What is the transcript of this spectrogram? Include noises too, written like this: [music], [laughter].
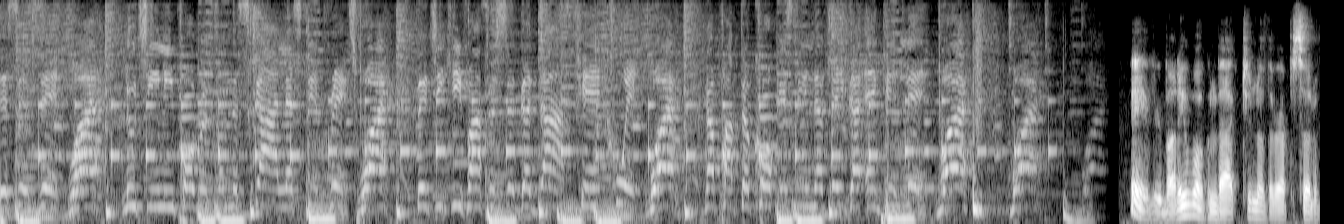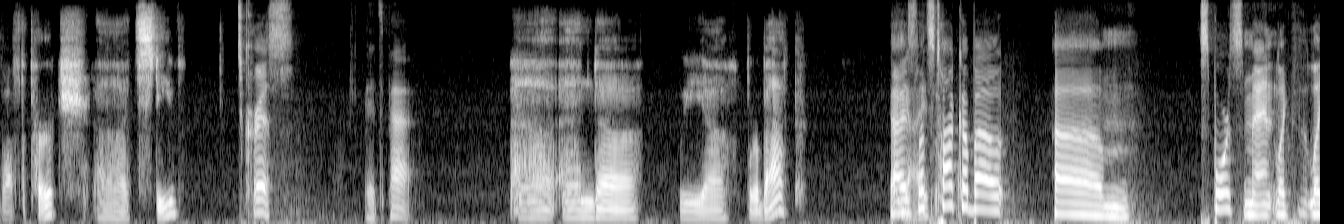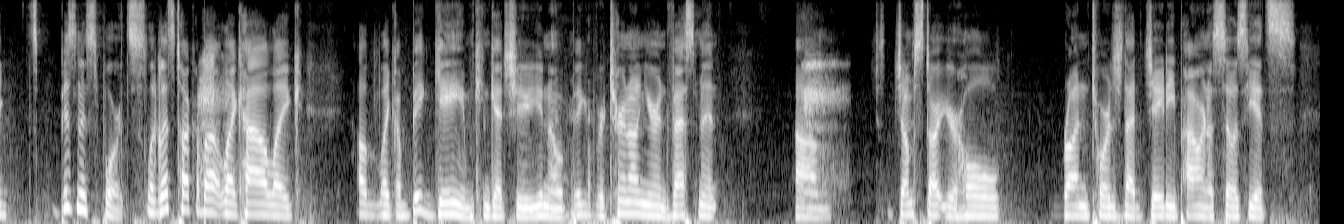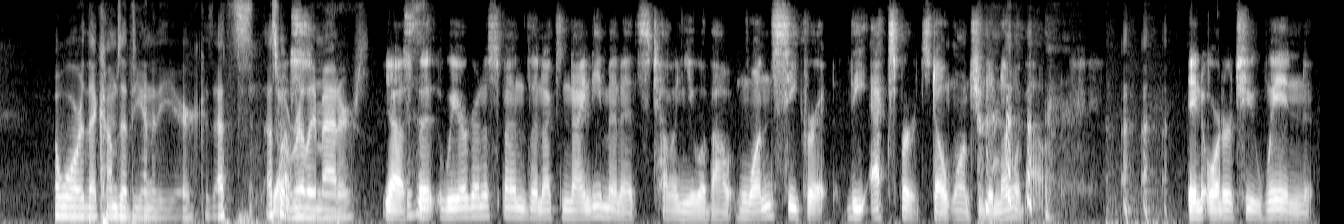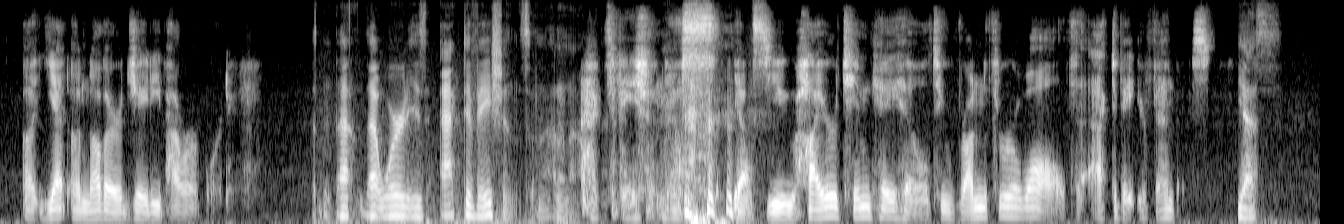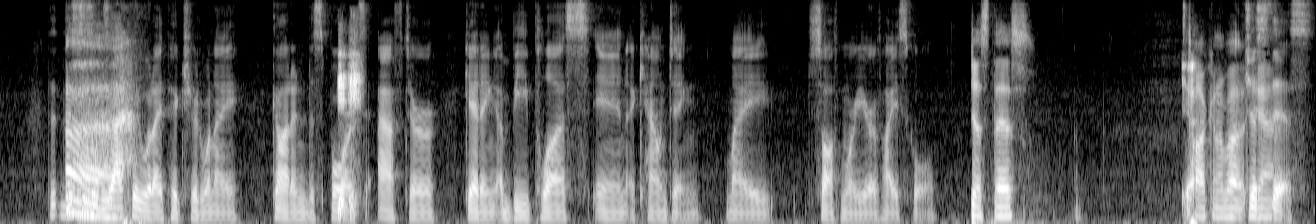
This is it, what? Lucini pouring from the sky, let's get rich, what? The Jiki Vines and Sugar Dimes can't quit, what? Now pop the crocus, Nina Vega and get lit, what? What? What? Hey everybody, welcome back to another episode of Off the Perch. Uh, it's Steve, It's Chris. It's Pat. uh, and uh, we uh, we're back. Guys, guys. let's talk about um sports man like like business sports. Like let's talk about like how like how like a big game can get you, you know, big [laughs] return on your investment. Um just jumpstart your whole run towards that JD Power and Associates award that comes at the end of the year because that's that's what really matters. Yes, This is- that we are going to spend the next ninety minutes telling you about one secret the experts don't want you to know about, [laughs] in order to win uh, yet another JD Power Award. That that word is activations. I don't know. Activation, yes, [laughs] yes. You hire Tim Cahill to run through a wall to activate your fan base. Yes. Th- this is Ah. exactly what I pictured when I got into sports [clears throat] after getting a B plus in accounting my sophomore year of high school. Just this. Yeah. Talking about Just yeah. this.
